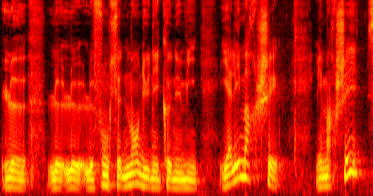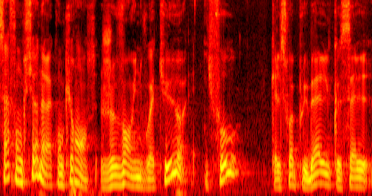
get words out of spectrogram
le, le, fonctionnement d'une économie. Il y a les marchés. Les marchés, ça fonctionne à la concurrence. Je vends une voiture, il faut qu'elle soit plus belle que celle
